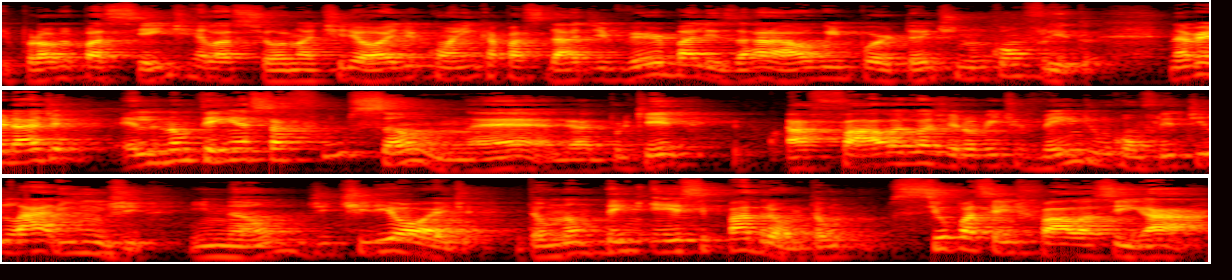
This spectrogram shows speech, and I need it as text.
o próprio paciente relaciona a tireoide com a incapacidade de verbalizar algo importante num conflito. Na verdade, ele não tem essa função, né? Porque a fala ela geralmente vem de um conflito de laringe e não de tireoide. Então não tem esse padrão. Então, se o paciente fala assim, ah,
